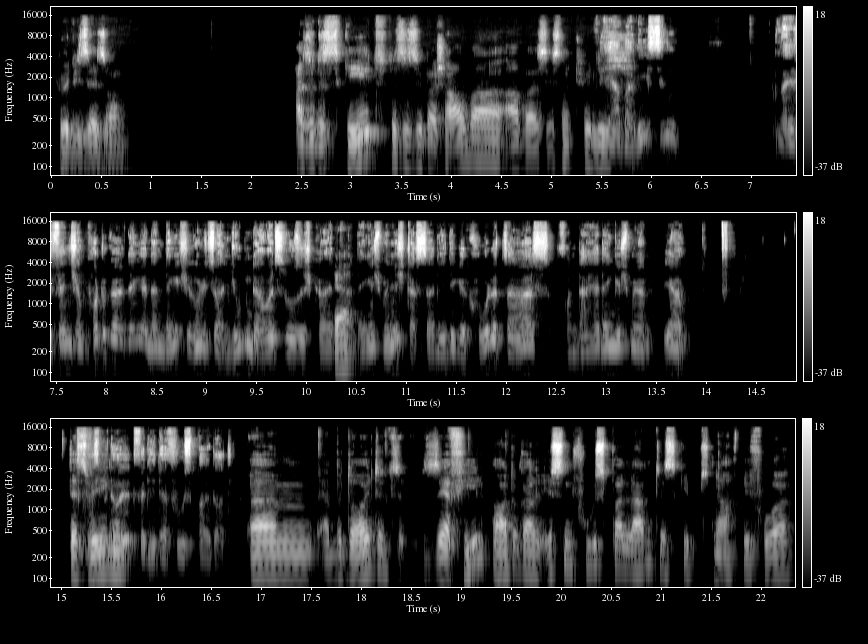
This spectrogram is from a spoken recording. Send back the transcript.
für die Saison. Also das geht, das ist überschaubar, aber es ist natürlich. Ja, aber wie ist denn, weil wenn ich an Portugal denke, dann denke ich irgendwie so an Jugendarbeitslosigkeit. Ja. Dann denke ich mir nicht, dass da die dicke Kohle da ist. Von daher denke ich mir, ja, Deswegen, Was bedeutet für die der Fußball dort? Ähm, er bedeutet sehr viel. Portugal ist ein Fußballland. Es gibt nach wie vor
